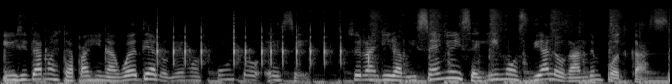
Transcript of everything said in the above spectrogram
y visitar nuestra página web dialoguemos.es. Soy Rangira Briseño y seguimos dialogando en podcast.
